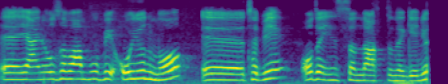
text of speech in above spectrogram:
Ee, yani o zaman bu bir oyun mu? Ee, tabii o da insanın aklına geliyor.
